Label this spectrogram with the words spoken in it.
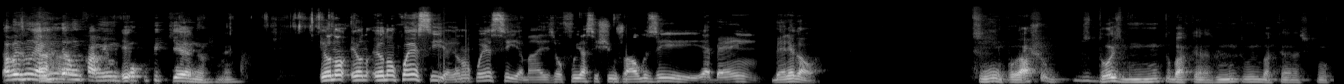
Talvez não, ainda é um caminho um pouco pequeno, né? Eu não, eu, eu não conhecia, eu não conhecia, mas eu fui assistir os jogos e é bem, bem legal. Sim, pô, eu acho os dois muito bacanas, muito, muito bacanas. Tipo,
